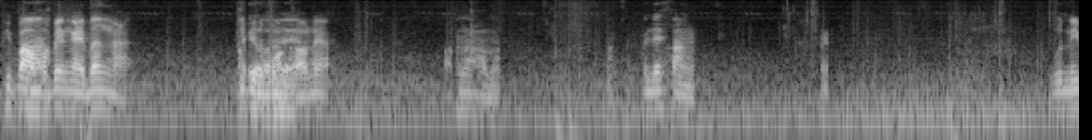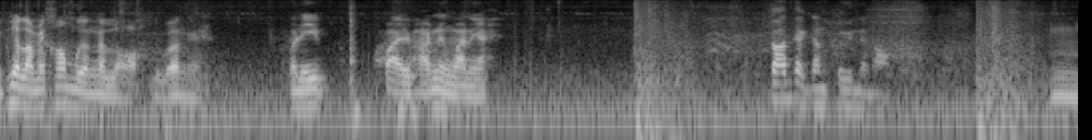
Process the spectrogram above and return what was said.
พี่เปาเขาเป็นไงบ้างอะพี่เป็นของเขาเนี่ยเราอะไม่ได้ฟังวันนี้เพื่อนเราไม่เข้าเมืองกันหรอหรือว่าไง วันนี้ไปพักหนึ่งวันไงจอนอยากดันปืนเนี่ยน้องอืม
